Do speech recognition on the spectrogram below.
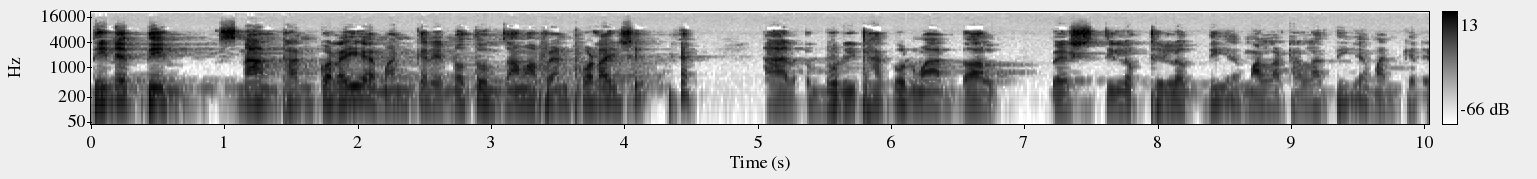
দিনের দিন স্নান টান করাইয়া মানকারে নতুন জামা প্যান্ট পরাইছে আর বুড়ি ঠাকুর মার দল বেশ তিলক ঠিলক দিয়ে, মালা টালা দিয়ে মানকারে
